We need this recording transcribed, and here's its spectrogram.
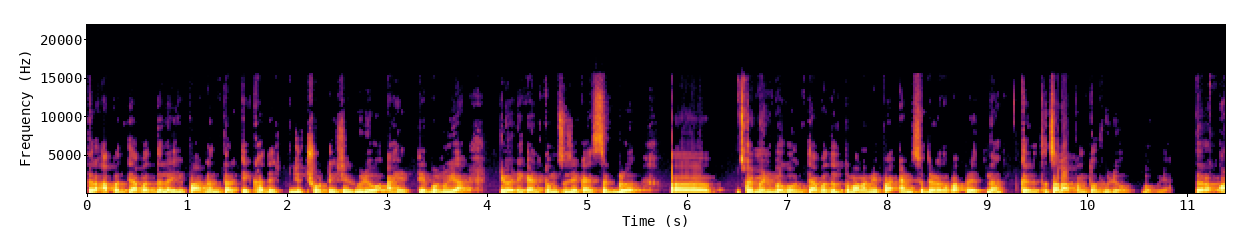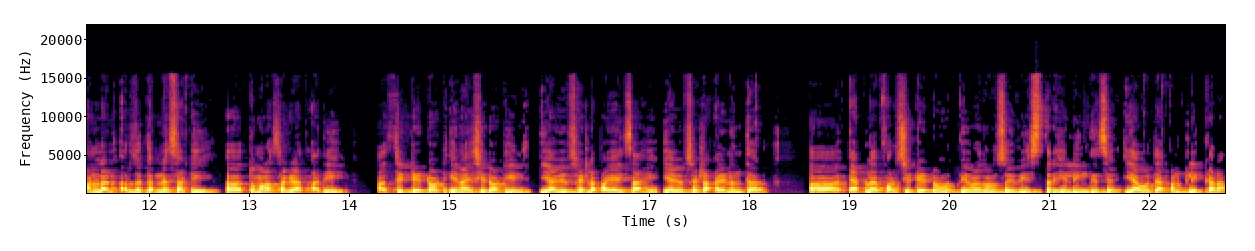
तर आपण त्याबद्दलही पहा. नंतर एखादे जे छोटेसे व्हिडिओ आहेत ते बनवूया. किंवा या ठिकाणी तुमचं जे काही सगळं कमेंट बघून त्याबद्दल तुम्हाला मी पहा अँसर देण्याचा प्रयत्न करेल तर चला आपण तो व्हिडिओ बघूया. तर ऑनलाईन अर्ज करण्यासाठी तुम्हाला सगळ्यात आधी CTET dot N I C dot in या वेबसाईटला पाहायचं आहे. या वेबसाईटला आल्यानंतर अप्लाय फॉर सिटेट फेब्रुवारी दोन सव्वीस तर ही लिंक दिसेल. यावरती आपण क्लिक करा.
